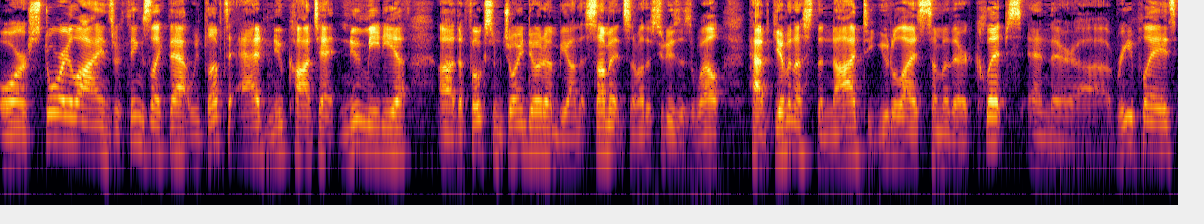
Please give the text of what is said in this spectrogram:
or storylines or things like that, we'd love to add new content, new media. Uh, the folks from Join Dota and Beyond the Summit and some other studios as well have given us the nod to utilize some of their clips and their uh, replays.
